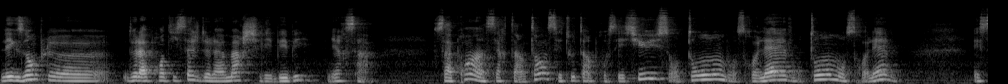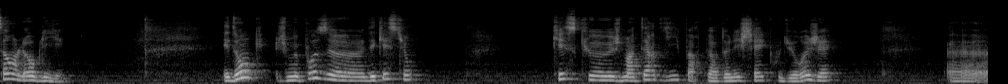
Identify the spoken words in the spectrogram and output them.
l'exemple de l'apprentissage de la marche chez les bébés. Dire ça, ça prend un certain temps, c'est tout un processus, on tombe, on se relève, on tombe, on se relève. Et ça, on l'a oublié. Et donc, je me pose euh, des questions. Qu'est-ce que je m'interdis par peur de l'échec ou du rejet? Euh,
